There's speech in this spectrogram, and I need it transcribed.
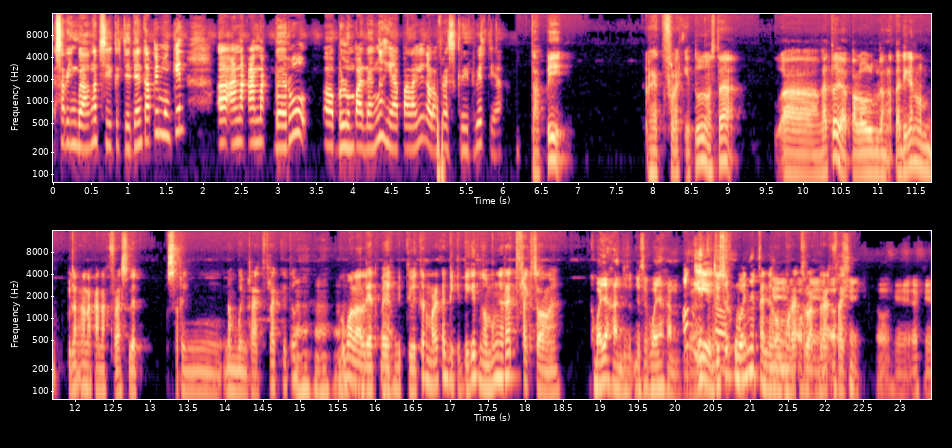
sering banget sih kejadian tapi mungkin uh, anak-anak baru uh, belum pada ngeh ya apalagi kalau fresh graduate ya tapi red flag itu maksudnya nggak uh, tahu ya kalau lu bilang tadi kan lu bilang anak-anak fresh grad sering nemuin red flag gitu. Uh, uh, uh, gue malah lihat banyak di Twitter mereka dikit-dikit ngomongnya red flag soalnya. Kebanyakan justru kebanyakan. Oh, gitu. Iya justru kebanyakan okay, yang ngomong red okay, flag red flag. Oke oke oke.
